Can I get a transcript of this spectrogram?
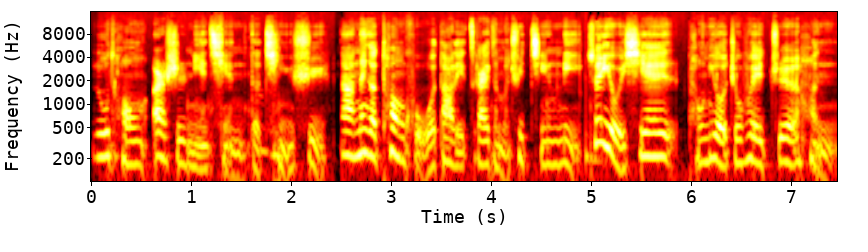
如同二十年前的情绪，那那个痛苦，我到底该怎么去经历？所以有一些朋友就会觉得很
